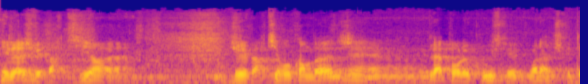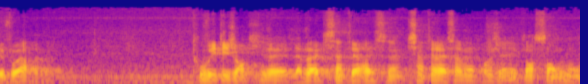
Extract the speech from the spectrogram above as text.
Et là je vais partir. euh, je vais partir au Cambodge. Euh, là pour le coup, je vais, voilà, je vais devoir. euh, trouver des gens là-bas qui s'intéressent, qui s'intéressent à mon projet et qu'ensemble on,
